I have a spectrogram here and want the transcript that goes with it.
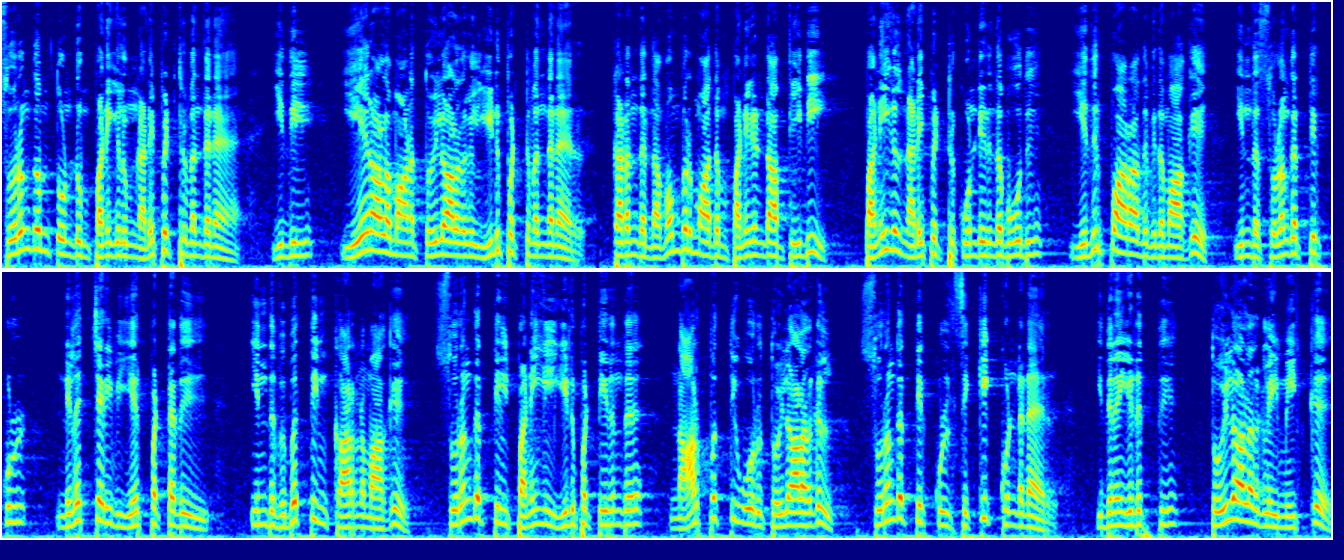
சுரங்கம் தோண்டும் பணிகளும் நடைபெற்று வந்தன. இதில் ஏராளமான தொழிலாளர்கள் ஈடுபட்டு வந்தனர். கடந்த நவம்பர் மாதம் பனிரெண்டாம் தேதி பணிகள் நடைபெற்று கொண்டிருந்த போது எதிர்பாராத விதமாக இந்த சுரங்கத்திற்குள் நிலச்சரிவு ஏற்பட்டது. இந்த விபத்தின் காரணமாக சுரங்கத்தில் பணியில் ஈடுபட்டிருந்த நாற்பத்தி ஓரு தொழிலாளர்கள் சுரங்கத்திற்குள் சிக்கிக் கொண்டனர். இதனையடுத்து தொழிலாளர்களை மீட்க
